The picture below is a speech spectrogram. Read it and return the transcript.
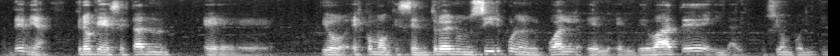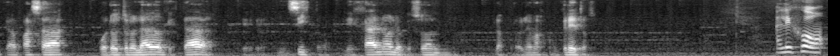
pandemia. Creo que se están, eh, digo, es como que se entró en un círculo en el cual el, debate y la discusión política pasa por otro lado que está, eh, insisto, lejano a lo que son los problemas concretos. Alejo,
